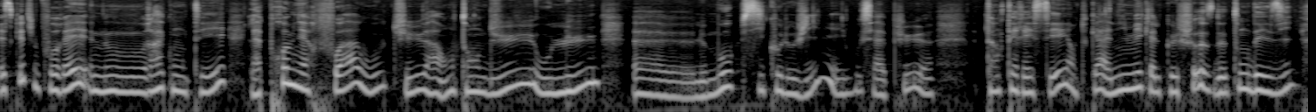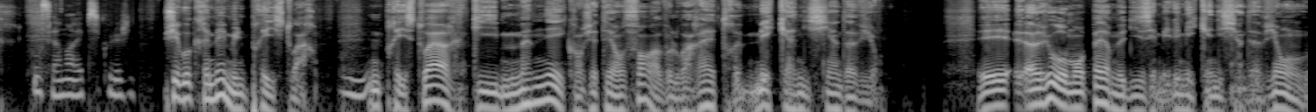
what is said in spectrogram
Est-ce que tu pourrais nous raconter la première fois où tu as entendu ou lu euh, le mot psychologie et où ça a pu euh, t'intéresser, en tout cas animer quelque chose de ton désir concernant la psychologie? J'évoquerai même une préhistoire. Mmh. Une préhistoire qui m'amenait, quand j'étais enfant, à vouloir être mécanicien d'avion. Et un jour, mon père me disait, mais les mécaniciens d'avion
